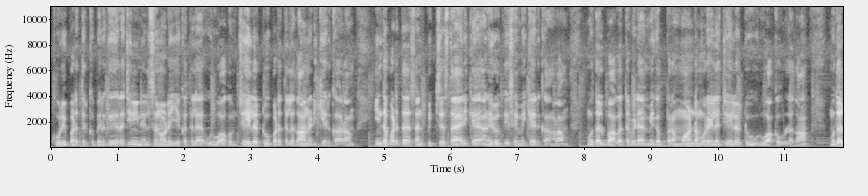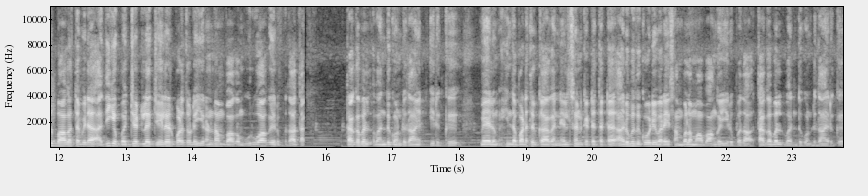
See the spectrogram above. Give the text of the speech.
கூலி படத்திற்கு பிறகு ரஜினி நெல்சனோட இயக்கத்தில் உருவாகும் ஜெயிலர் டூ படத்தில் தான் நடிக்க இருக்காராம். இந்த படத்தை சன் பிக்சர்ஸ் தயாரிக்க அனிருத் இசையமைக்க இருக்காங்களாம். முதல் பாகத்தை விட மிக பிரம்மாண்ட முறையில் ஜெயிலர் டூ உருவாக்க உள்ளதாம். முதல் பாகத்தை விட அதிக பட்ஜெட்டில் ஜெயிலர் படத்தோட இரண்டாம் பாகம் உருவாக இருப்பதா தகவல் வந்து கொண்டு தான் இருக்கு. மேலும் இந்த படத்திற்காக நெல்சன் கிட்டத்தட்ட அறுபது கோடி வரை சம்பளமாக வாங்க இருப்பதா தகவல் வந்து கொண்டு தான் இருக்கு.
